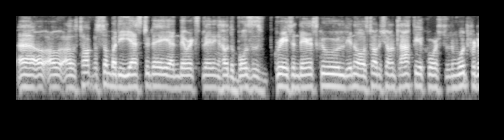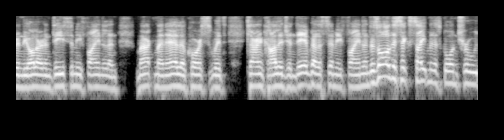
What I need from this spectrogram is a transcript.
uh, I, I, was talking to somebody yesterday and they were explaining how the buzz is great in their school. You know, I was talking to Sean Claffey, of course, in Woodford in the All Ireland D semi final, and Mark Manel, of course, with Clarin College, and they've got a semi final. And there's all this excitement that's going through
